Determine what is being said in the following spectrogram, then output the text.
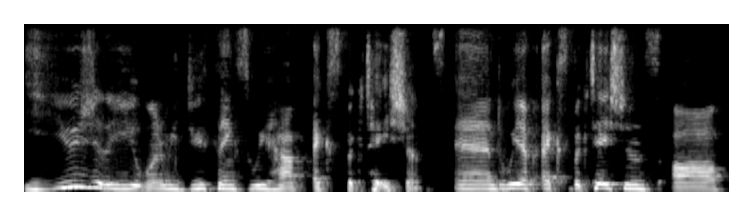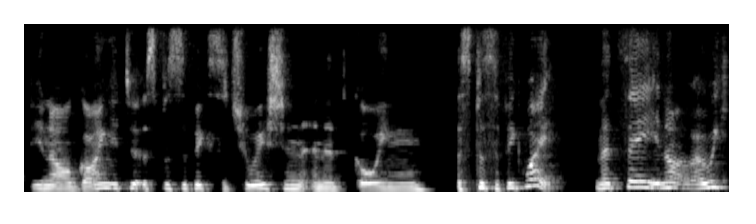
usually when we do things, we have expectations and we have expectations of, you know, going into a specific situation and it going a specific way. Let's say, you know, we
